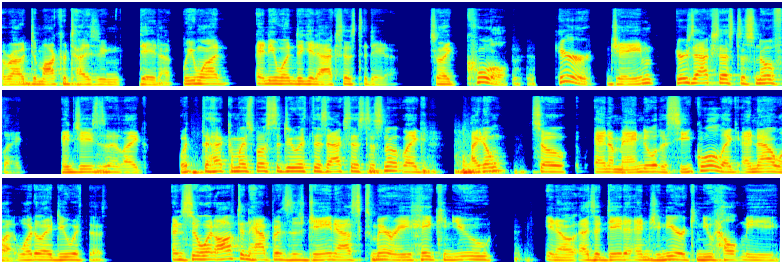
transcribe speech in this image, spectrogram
around democratizing data. We want anyone to get access to data. So, like, cool. Here, Jane, here's access to Snowflake. And Jane's mm-hmm. like, what the heck am I supposed to do with this access to Snow? Like, I don't. So, and a manual to SQL. Like, and now what? What do I do with this? And so what often happens is Jane asks Mary, "Hey, can you, you know, as a data engineer, can you help me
